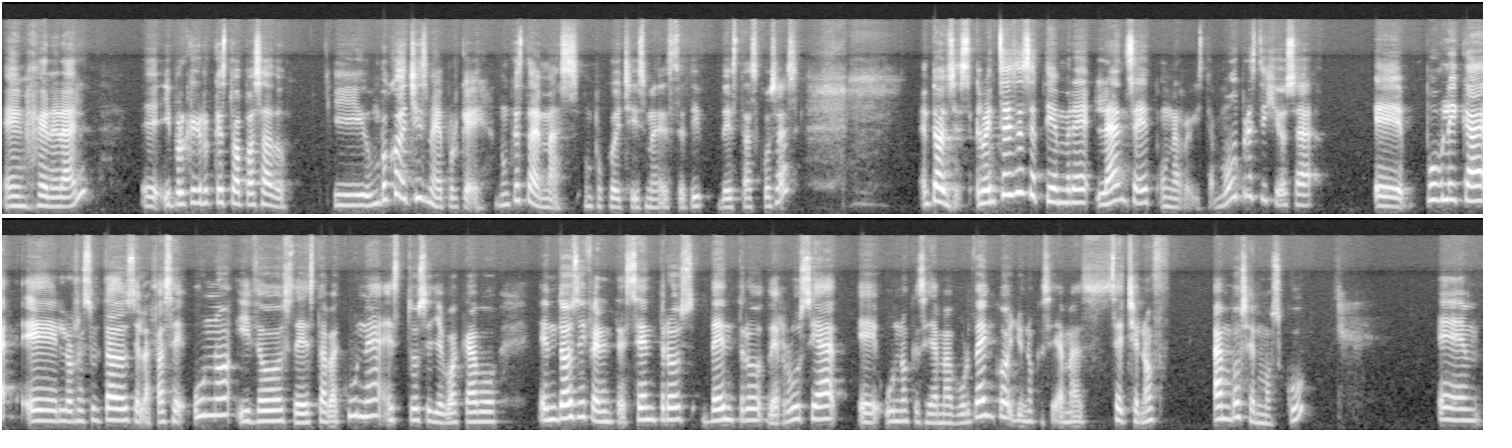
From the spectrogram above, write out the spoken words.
en general eh, y por qué creo que esto ha pasado. Y un poco de chisme, porque nunca está de más un poco de chisme de este tipo, de estas cosas. Entonces, el 26 de septiembre, Lancet, una revista muy prestigiosa, eh, publica eh, los resultados de la fase 1 y 2 de esta vacuna. Esto se llevó a cabo en dos diferentes centros dentro de Rusia, eh, uno que se llama Burdenko y uno que se llama Sechenov, ambos en Moscú, em,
